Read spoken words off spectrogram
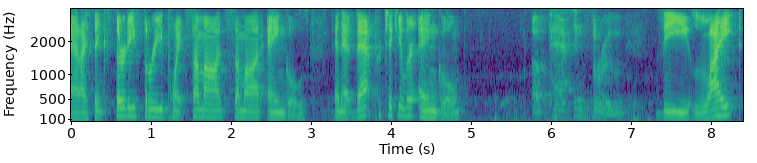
at I think 33 point some odd some odd angles. And at that particular angle, of passing through, the light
